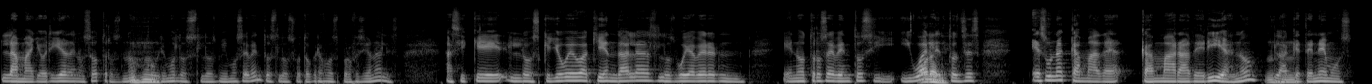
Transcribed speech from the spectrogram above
La mayoría de nosotros, ¿no? Cubrimos los, los, mismos eventos, los fotógrafos profesionales. Así que los que yo veo aquí en Dallas los voy a ver en, otros eventos y igual. Entonces, es una camaradería, ¿no? La que tenemos.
